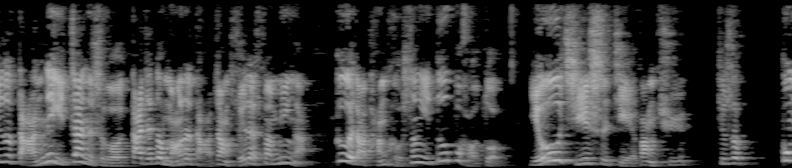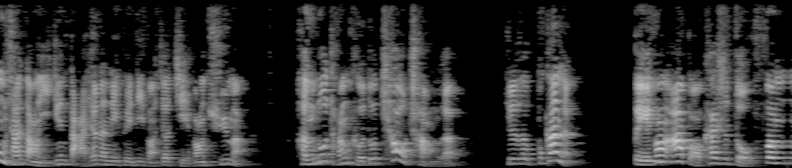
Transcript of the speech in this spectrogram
就是打内战的时候，大家都忙着打仗，谁来算命啊？各大堂口生意都不好做，尤其是解放区，就是共产党已经打下的那片地方，叫解放区嘛。很多堂口都跳场了，就是不干了。北方阿宝开始走风，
